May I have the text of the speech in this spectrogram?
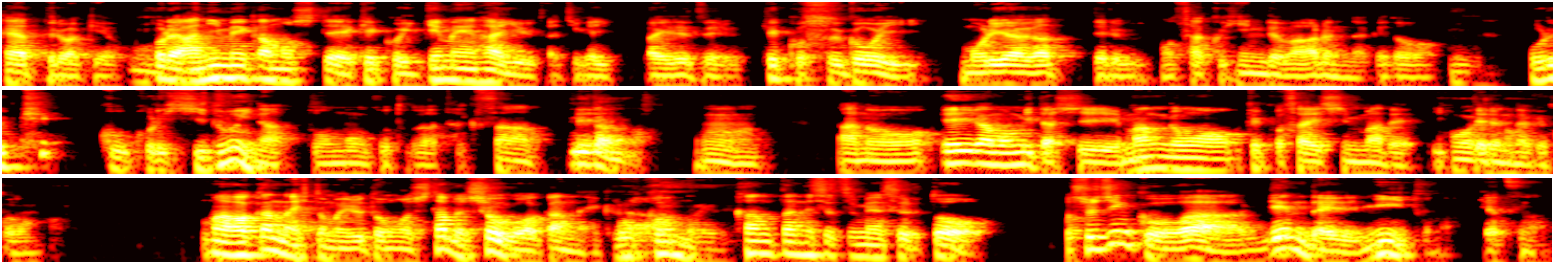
流行ってるわけようん。これアニメ化もして結構イケメン俳優たちがいっぱい出てる。結構すごい盛り上がってる作品ではあるんだけど、うん俺結構これひどいなと思うことがたくさんあって。見たんだ。うん。あの、映画も見たし、漫画も結構最新まで行ってるんだけど、はいまあわかんない人もいると思うし、多分正吾わかんないから、わかね。簡単に説明すると、主人公は現代でニートなやつなの。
